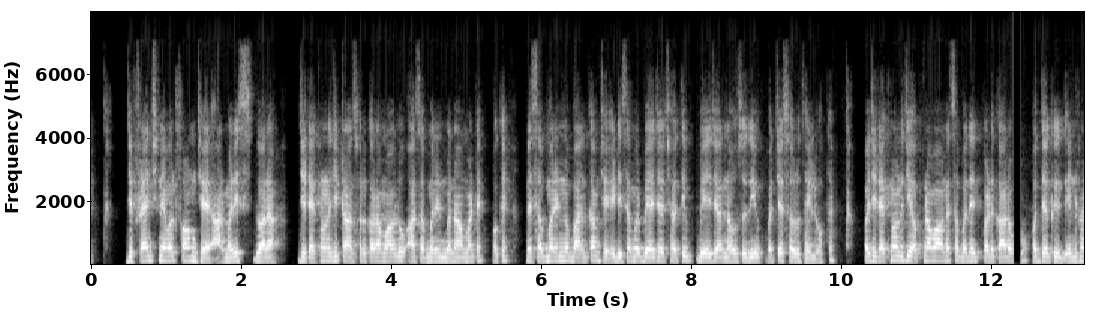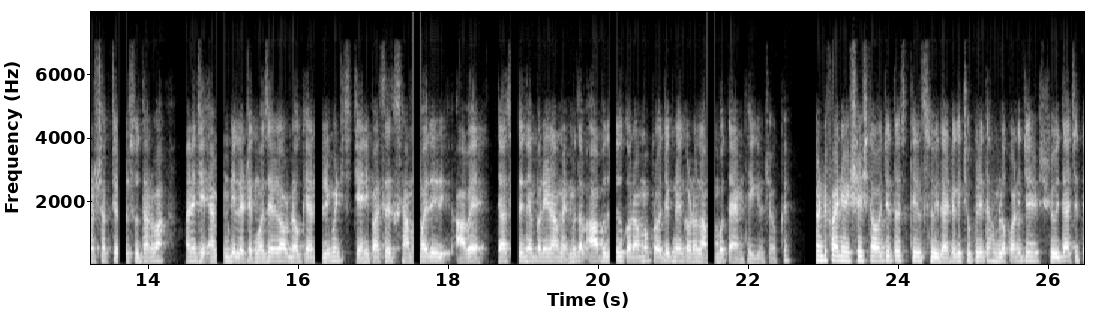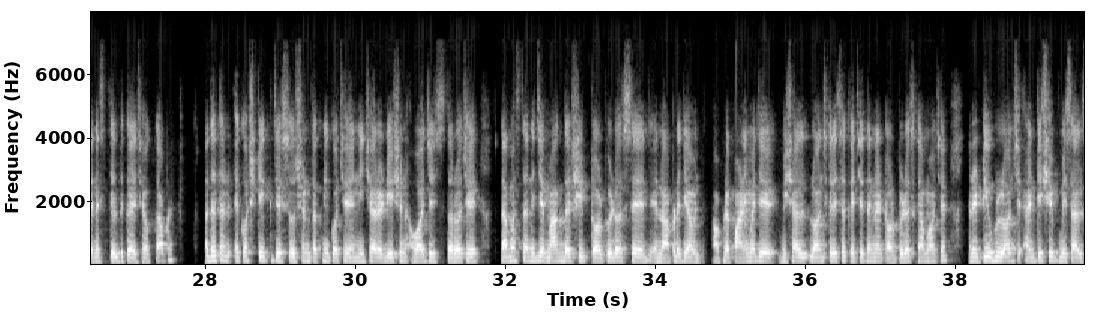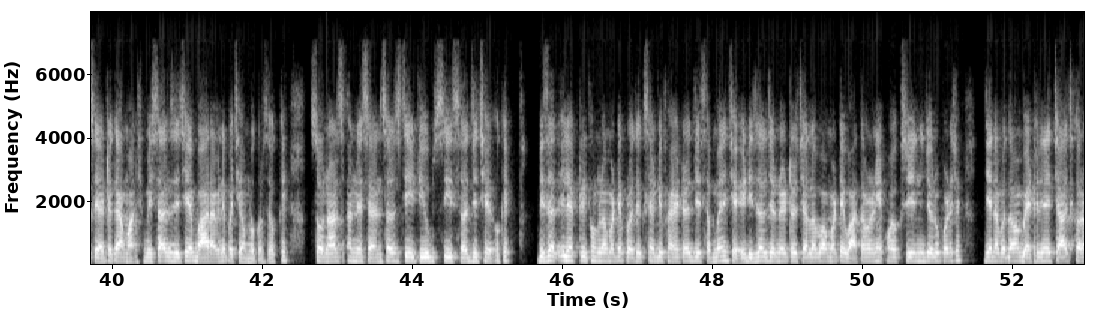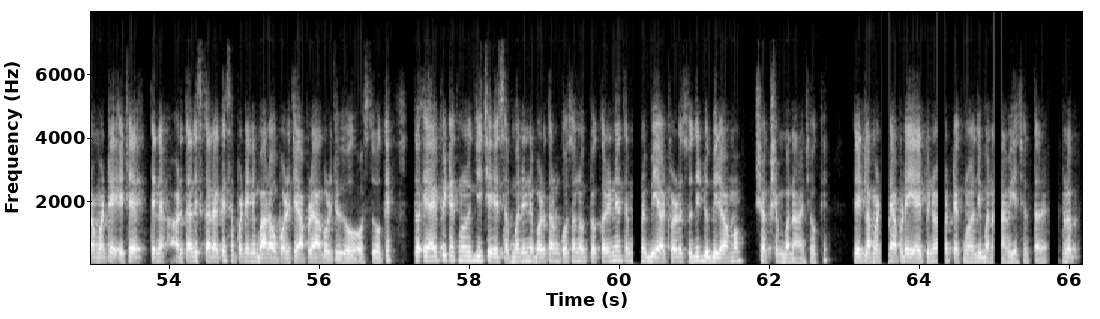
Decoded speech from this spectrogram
જે ફ્રેન્ચ નેવલ ફર્મ છે આર્મરીસ દ્વારા જે ટેકનોલોજી ટ્રાન્સફર કરવામાં આવેલું આ સબમરીન બનાવવા માટે ઓકે અને સબમરીનનું બાંધકામ છે એ ડિસેમ્બર બે હજાર છ થી બે હજાર નવ સુધી વચ્ચે શરૂ થયેલું ઓકે પછી ટેકનોલોજી અપનાવવા અને સંબંધિત પડકારો, ઔદ્યોગિક ઇન્ફ્રાસ્ટ્રક્ચર સુધારવા અને જે એમડીએલ એટલે મઝેરગાંવ ડોકયાર્ડ લિમિટ જેની પાસે સામગ્રી આવે ત્યાં સુધીને પરિણામે, મતલબ આ બધું કરવામાં પ્રોજેક્ટને ઘણો લાંબો ટાઈમ થઈ ગયો છે ઓકે ટ્વેન્ટી ફાઈવની વિશેષતાઓ છે તો સ્ટીલ સુવિધા, એટલે કે છુપી રીતે હુમલો કરવાની જે સુવિધા છે તેને સ્ટીલ કહે છે ઓકે આપણે? અદ્યતન એકોસ્ટિક જે શોષણ તકનીકો છે, નીચા રેડિયેશન અવાજ સ્તરો છે, લાંબા સ્તરની જે માર્ગદર્શિત ટોર્પિડોસ છે એટલે આપણે જે આપણે પાણીમાં જે મિસાઇલ લોન્ચ કરી શકીએ છીએ, તેને ટોર્પિડોસ કહેવામાં આવે છે અને ટ્યુબ લોન્ચ એન્ટીશિપ મિસાઇલ છે, એટલે કે આ મિસાઇલ જે છે બહાર આવીને પછી હુમલો કરશે, ઓકે? સોનાર્સ અને સેન્સર્સથી ટ્યુબથી સજ્જ છે, ઓકે? ડીઝલ ઇલેક્ટ્રિક હુમલા માટે પ્રોજેક્ટ સેવન્ટી ફાઈવ હેઠળ જે સબમરીન છે, એ ડીઝલ જનરેટર ચલાવવા માટે વાતાવરણીય ઓક્સિજનની જરૂર પડે છે, જેના બદલામાં બેટરીને ચાર્જ કરવા માટે એટલે તેને અડતાલીસ કલાકે સપાટીની બહાર આવવું પડે છે. આપણે આગળ જોયું વસ્તુ ઓકે તો એઆઈપી ટેકનોલોજી છે, એ સબમરીનને બળતણ કોષોનો ઉપયોગ કરીને તેમને બે અઠવાડિયા સુધી ડૂબી રહેવામાં સક્ષમ બનાવે છે ઓકે તો એટલા માટે આપણે એઆઈપીનો ટેકનોલોજી બનાવીએ છીએ અત્યારે, મતલબ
